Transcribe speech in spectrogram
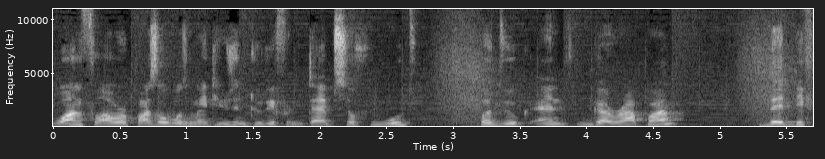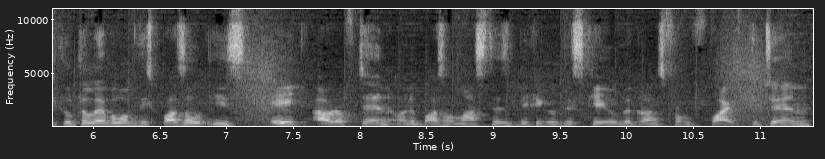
One Flower puzzle was made using two different types of wood, Padauk and Garapa. The difficulty level of this puzzle is 8 out of 10 on a Puzzle Masters difficulty scale that runs from 5 to 10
